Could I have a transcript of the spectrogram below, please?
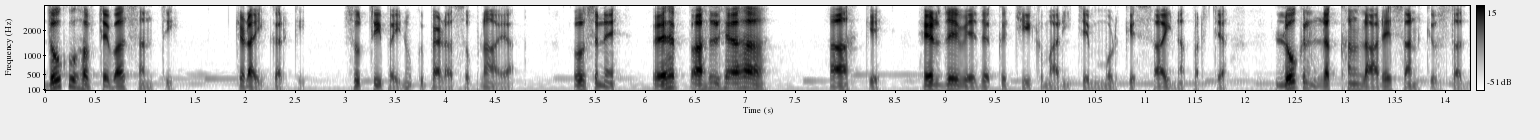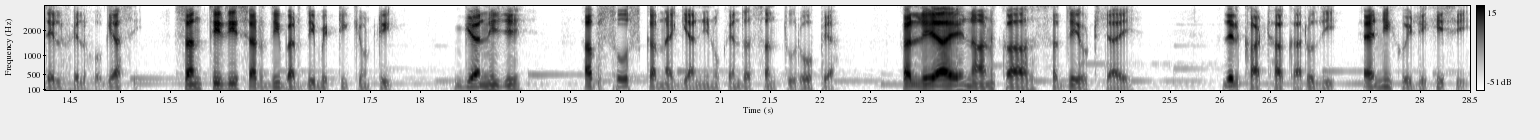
ਦੋ ਕੁ ਹਫ਼ਤੇ ਬਾਅਦ ਸੰਤੀ ਚੜਾਈ ਕਰਕੇ ਸੁੱਤੀ ਪਈ ਨੂੰ ਕੋਈ ਭੈੜਾ ਸੁਪਨਾ ਆਇਆ। ਉਸਨੇ ਇਹ ਪਾਲਿਆ! ਆਖ ਕੇ ਹਿਰਦੇ ਵੇਦਕ ਚੀਕ ਮਾਰੀ ਤੇ ਮੁੜ ਕੇ ਸਾਹ ਹੀ ਨਾ ਪਰਤਿਆ। ਲੋਕ ਲੱਖਣ ਲਾ ਰਹੇ ਸਨ ਕਿ ਉਸ ਦਾ ਦਿਲ ਫਿਲ ਹੋ ਗਿਆ ਸੀ। ਸੰਤੀ ਦੀ ਸਰਦੀ ਵਰਦੀ ਮਿੱਟੀ ਕਿਉਂਟੀ ਗਿਆਨੀ ਜੀ, ਅਫਸੋਸ ਕਰਨਾ ਗਿਆਨੀ ਨੂੰ ਕਹਿੰਦਾ, ਸੰਤੂ ਰੋ ਪਿਆ। ਕੱਲੇ ਆਏ, ਨਾਨਕਾ ਸੱਦੇ ਉੱਠ ਜਾਏ। ਦਿਲ ਕਾਠਾ ਕਰ ਉਹਦੀ, ਐਨੀ ਕੋਈ ਲਿਖੀ ਸੀ।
